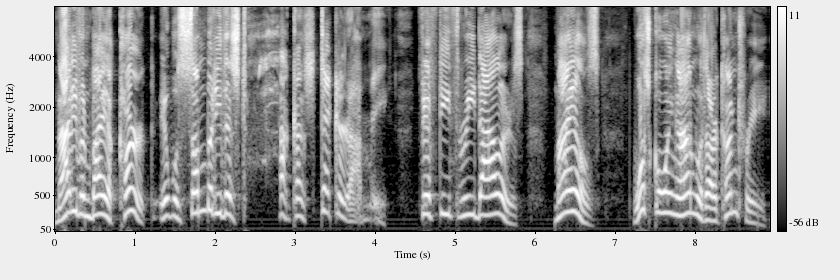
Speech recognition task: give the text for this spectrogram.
not even by a clerk. It was somebody that stuck a sticker on me. $53. Miles, What's going on with our country?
